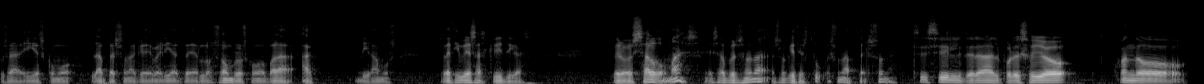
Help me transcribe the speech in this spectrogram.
o sea, y es como la persona que debería tener los hombros como para, digamos, recibir esas críticas. Pero es algo más, esa persona, es lo que dices tú, es una persona. Sí, sí, literal. Por eso yo cuando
